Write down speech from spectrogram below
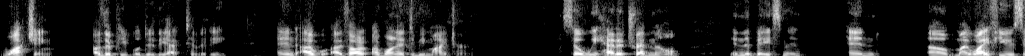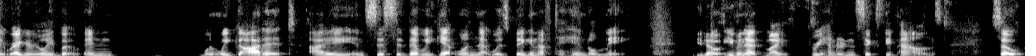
watching other people do the activity and i, I thought i wanted it to be my turn so we had a treadmill in the basement and uh, my wife used it regularly but and when we got it i insisted that we get one that was big enough to handle me you know even at my 360 pounds so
